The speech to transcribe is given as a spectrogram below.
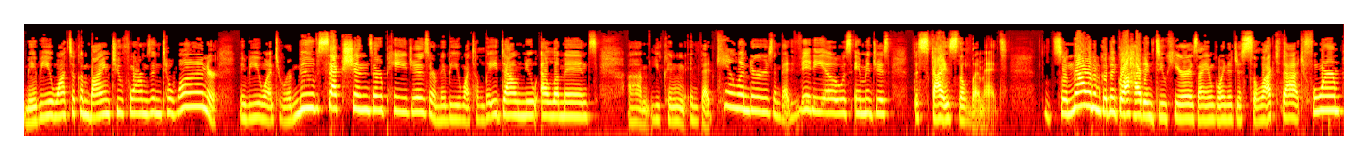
maybe you want to combine two forms into one, or maybe you want to remove sections or pages, or maybe you want to lay down new elements. Um, you can embed calendars, embed videos, images. The sky's the limit. So now what I'm going to go ahead and do here is I am going to just select that form.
